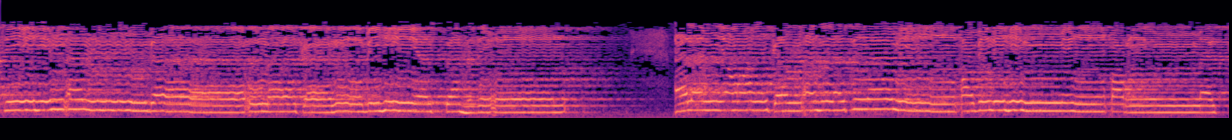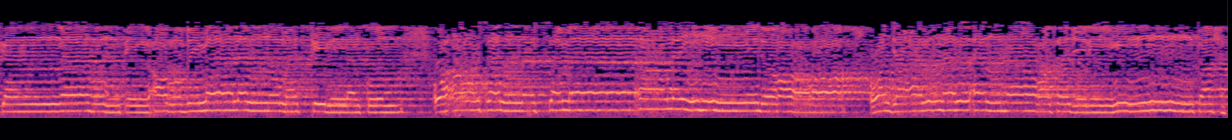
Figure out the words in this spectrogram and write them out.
يأتيهم أنباء ما كانوا به يستهزئون. ألم يروا كم أهلكنا من قبلهم من قرن مكناهم في الأرض ما لم نمكن لكم وأرسلنا السماء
